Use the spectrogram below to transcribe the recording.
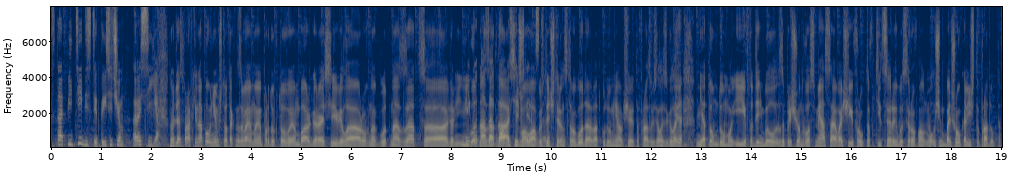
150 тысячам россиян. Ну, для справки напомним, что так называемая продуктовая эмбарго Россия вела ровно год назад, э, вернее, не, Не год, год назад, назад, да, августе 7 августа 2014 года, откуда у меня вообще эта фраза взялась в голове, не о том думаю. И в тот день был запрещен ввоз мяса, овощей, фруктов, птицы, рыбы, сыров, ну, в общем, большого количества продуктов.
